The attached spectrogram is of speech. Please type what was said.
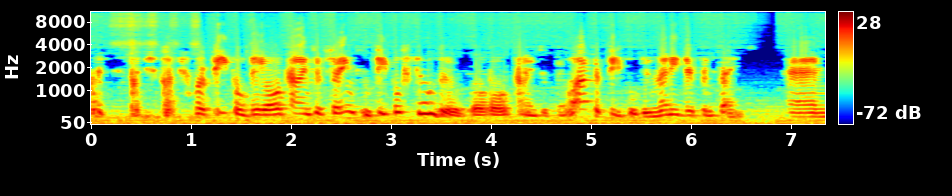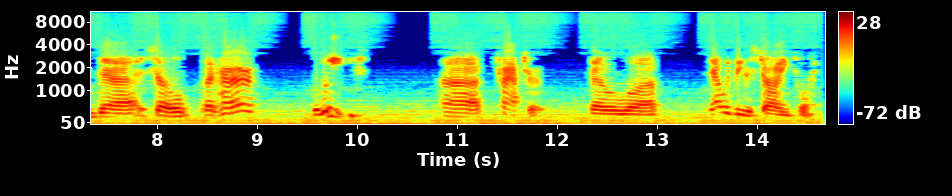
Where people did all kinds of things and people still do all kinds of things. Lots of people do many different things. And uh, so, but her belief uh, trapped her. So uh, that would be the starting point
